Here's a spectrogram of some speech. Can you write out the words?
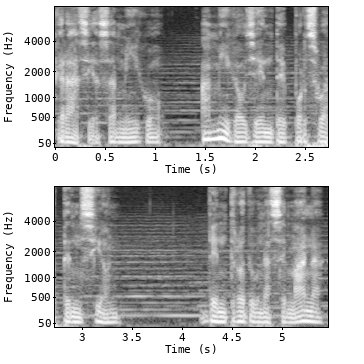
gracias, amigo, amiga oyente, por su atención. Dentro de una semana,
